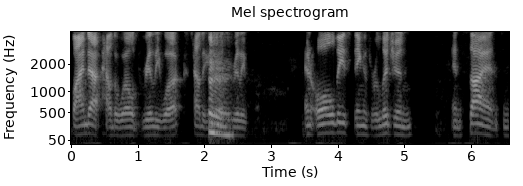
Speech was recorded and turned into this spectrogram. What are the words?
find out how the world really works, how the universe mm-hmm. really works. And all these things, religion and science and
